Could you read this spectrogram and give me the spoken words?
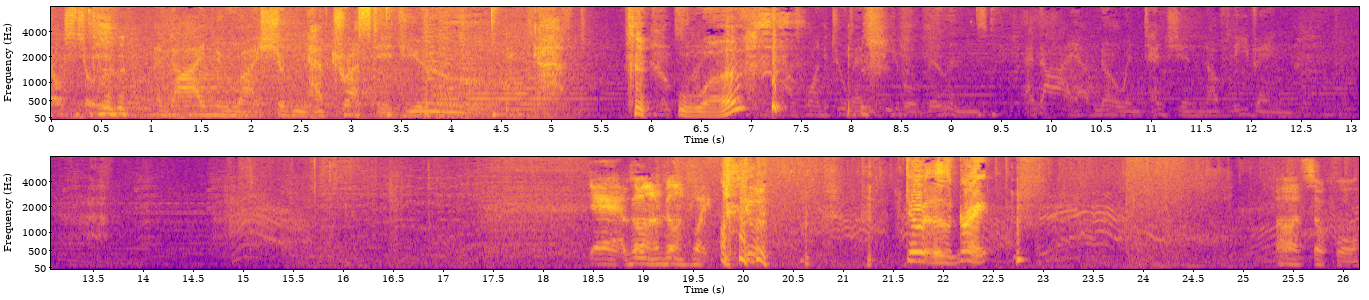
those two. And I knew I shouldn't have trusted you. what? Yeah, villain on villain fight. Do it. Do it. This is great. Oh, it's so cool.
